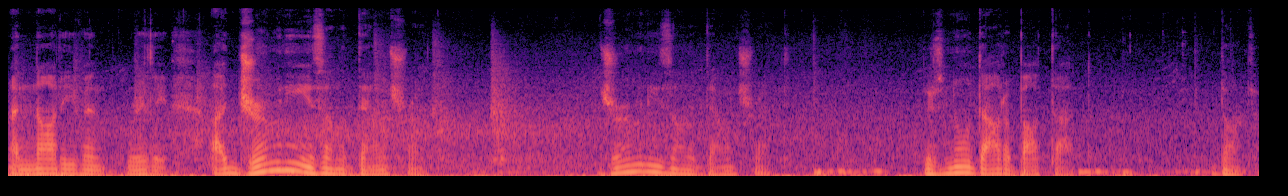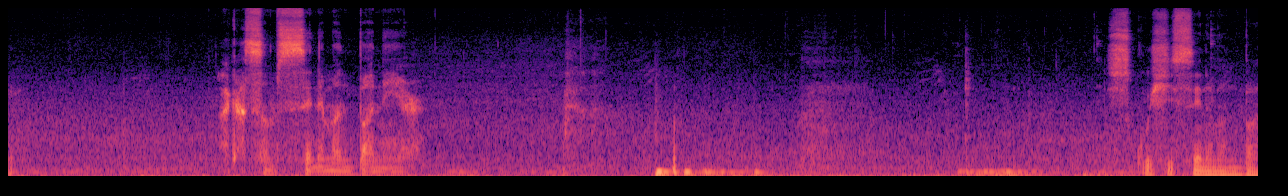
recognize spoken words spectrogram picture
and not even really. Uh, Germany is on a downtrend. Germany is on a downtrend. There's no doubt about that. Don't you? I got some cinnamon bun here. Squishy cinnamon bun.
